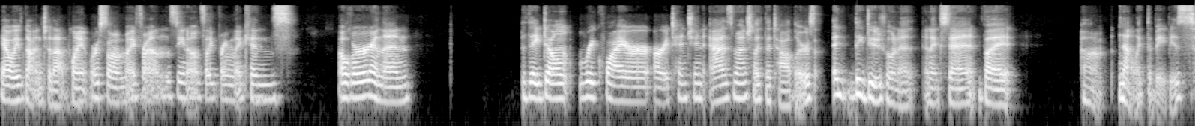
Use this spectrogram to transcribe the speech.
yeah, we've gotten to that point where some of my friends, you know, it's like bring the kids over and then they don't require our attention as much like the toddlers. They do to an, an extent, but um, not like the babies.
